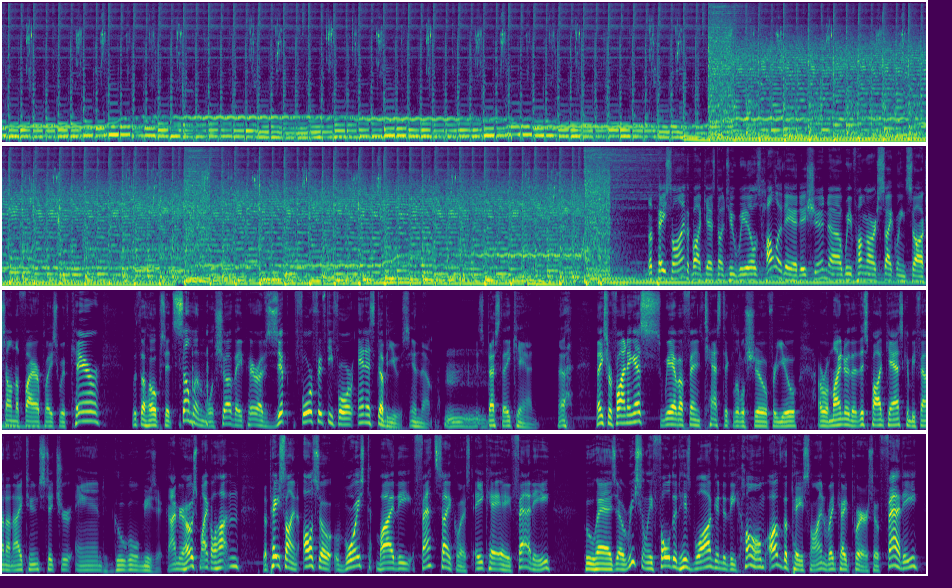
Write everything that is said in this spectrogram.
Paceline, the podcast on two wheels, holiday edition. Uh, we've hung our cycling socks on the fireplace with care, with the hopes that someone will shove a pair of Zipp 454 NSWs in them as best they can. Uh, Thanks for finding us. We have a fantastic little show for you. A reminder that this podcast can be found on iTunes, Stitcher, and Google Music. I'm your host, Michael Hutton. The Paceline, also voiced by the Fat Cyclist, aka Fatty, who has uh, recently folded his blog into the home of the Paceline, Red Kite Prayer. So, Fatty,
